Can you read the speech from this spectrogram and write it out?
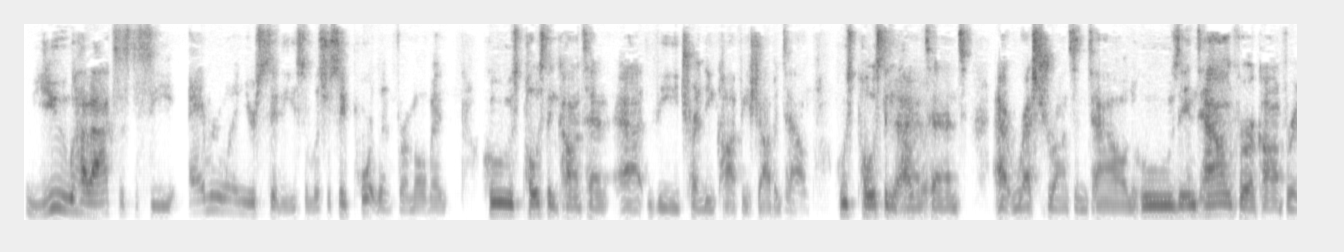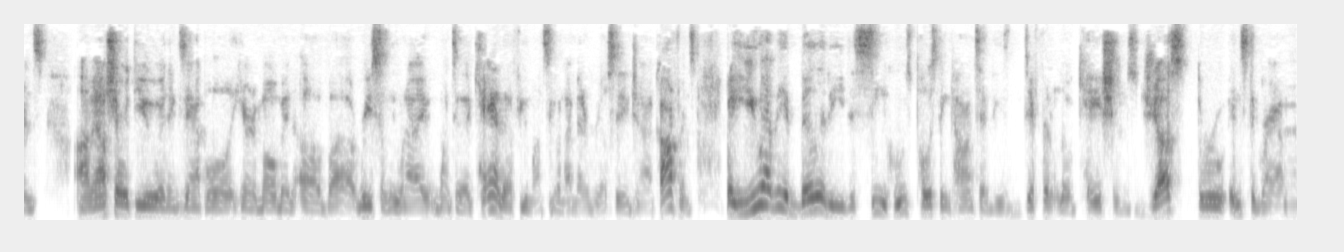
you have access to see everyone in your city. So let's just say Portland for a moment, who's posting content at the trendy coffee shop in town, who's posting exactly. content at restaurants in town, who's in town for a conference. Um, and I'll share with you an example here in a moment of uh, recently when I went to Canada a few months ago and I met a real estate agent at a conference. But you have the ability to see who's posting content at these different locations just through Instagram.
